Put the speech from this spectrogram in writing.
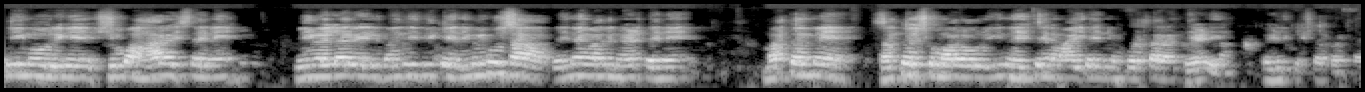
ಟೀಮ್ ಅವರಿಗೆ ಶುಭ ಹಾರೈಸ್ತೇನೆ. ನೀವೆಲ್ಲರೂ ಇಲ್ಲಿ ಬಂದಿದ್ದಕ್ಕೆ ನಿಮಗೂ ಸಹ ಧನ್ಯವಾದ ಹೇಳ್ತೇನೆ. ಮತ್ತೊಮ್ಮೆ ಸಂತೋಷ್ ಕುಮಾರ್ ಅವರು ಇನ್ನು ಹೆಚ್ಚಿನ ಮಾಹಿತಿ ಕೊಡ್ತಾರಂತ ಹೇಳಿ ಹೇಳಿಕ್ಕೆ ಇಷ್ಟಪಡ್ತಾರೆ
